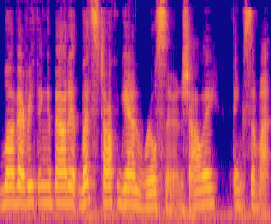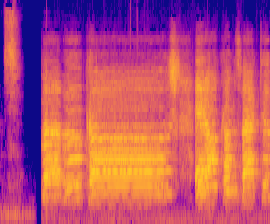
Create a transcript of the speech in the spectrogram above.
Love everything about it. Let's talk again real soon, shall we? Thanks so much. The boob coach. It all comes back to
